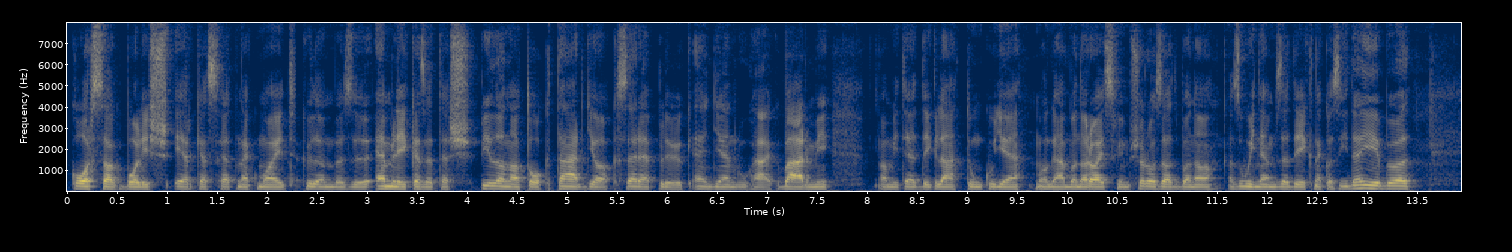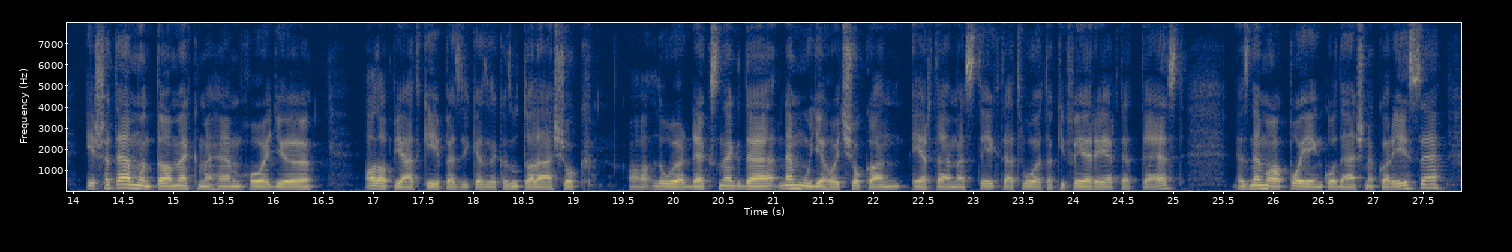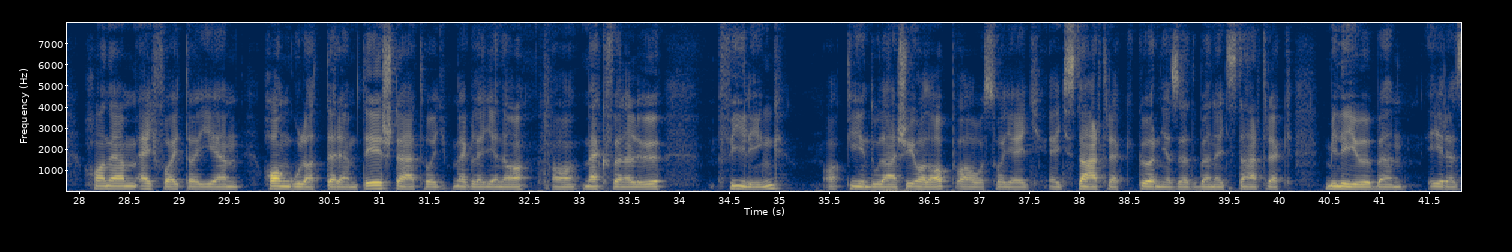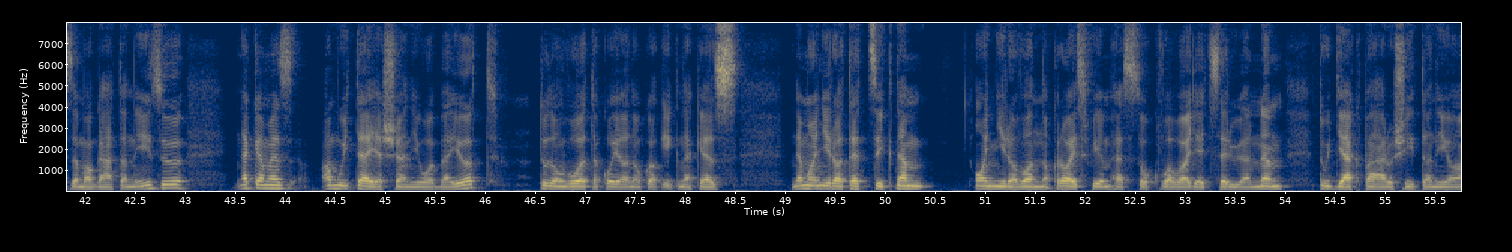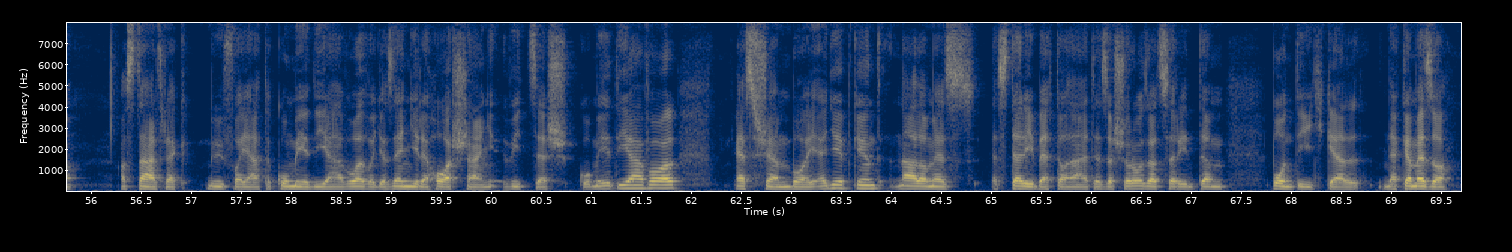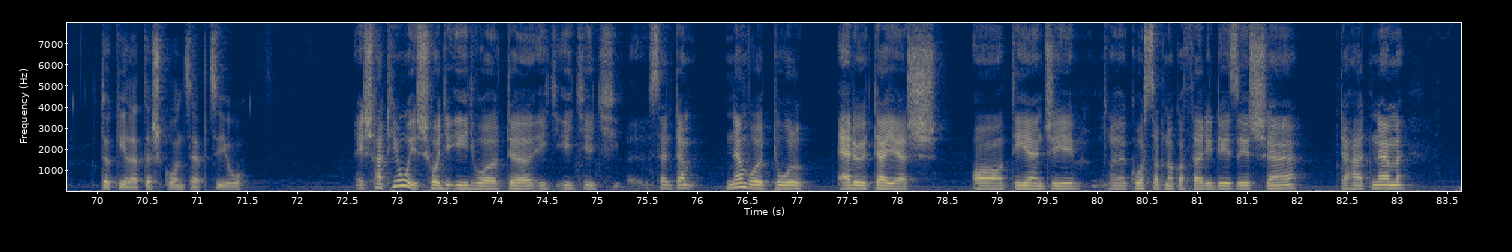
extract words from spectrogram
korszakból is érkezhetnek majd különböző emlékezetes pillanatok, tárgyak, szereplők, egyenruhák, bármi, amit eddig láttunk ugye magában a rajzfilm sorozatban az új nemzedéknek az idejéből, és hát elmondta a McMahon, hogy alapját képezik ezek az utalások a Lower Decks-nek, de nem úgy, ahogy sokan értelmezték, tehát volt, aki félreértette ezt. Ez nem a poénkodásnak a része, hanem egyfajta ilyen hangulatteremtés, tehát hogy meglegyen a, a megfelelő feeling, a kiindulási alap ahhoz, hogy egy, egy Star Trek környezetben, egy Star Trek millióben érezze magát a néző. Nekem ez amúgy teljesen jól bejött, Tudom, voltak olyanok, akiknek ez nem annyira tetszik, nem annyira vannak rajzfilmhez szokva, vagy egyszerűen nem tudják párosítani a, a Star Trek műfaját a komédiával, vagy az ennyire harsány, vicces komédiával. Ez sem baj egyébként. Nálam ez, ez telibe talált ez a sorozat, szerintem pont így kell. Nekem ez a tökéletes koncepció. És hát jó is, hogy így volt, így, így, így szerintem nem volt túl erőteljes a TNG korszaknak a felidézése, tehát nem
